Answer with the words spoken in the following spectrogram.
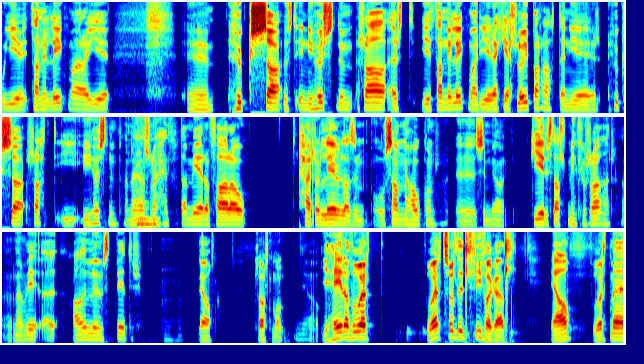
og ég, þannig leikmaður að ég um, hugsa veist, inn í hausnum hrað, ég er þannig leikmaður, ég er ekki að hlaupa hratt en ég er hugsa hratt í, í hausnum þannig að það Mhm. svona henda mér að fara á herra levela sem, og sami hákon uh, sem já, gerist allt miklu hraðar þannig að við uh, aðlöfumst betur. Já, klart mál. Já, Ég heyra að þú ert, þú ert svolítið FIFA-kall já. Þú ert með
